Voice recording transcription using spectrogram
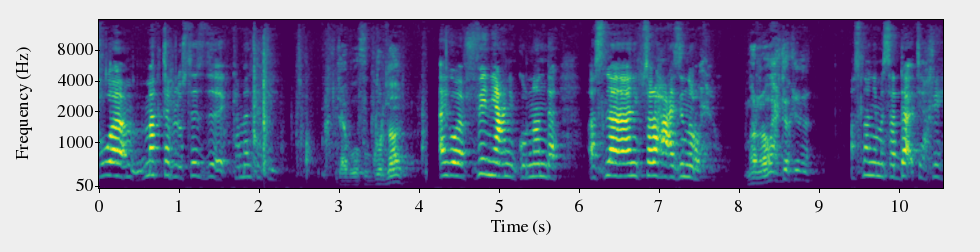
هو مكتب الأستاذ كمال ده فين كتابه في الجورنال أيوه فين يعني الجورنان ده؟ أصل أنا بصراحة عايزين نروح له. مرة واحدة كده؟ أصلا أنا ما صدقت يا خال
